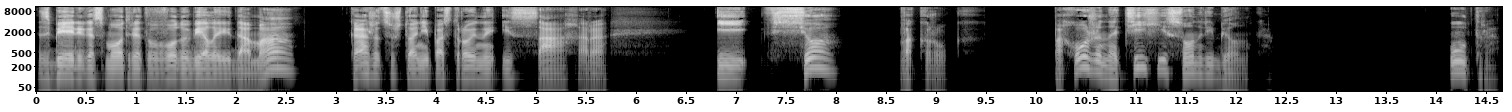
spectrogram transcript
С берега смотрят в воду белые дома, кажется, что они построены из сахара. И все вокруг похоже на тихий сон ребенка. Утро.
